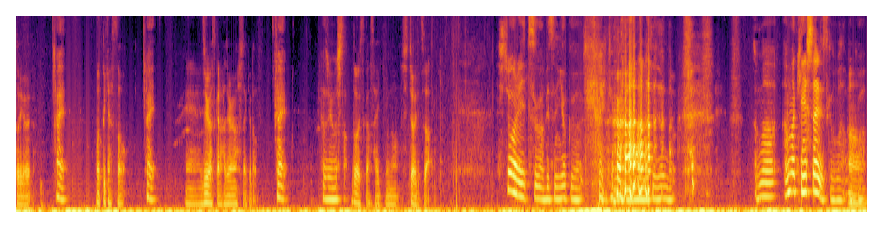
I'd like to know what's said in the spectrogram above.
というはい。ポッドキャストを、はい。えー10月から始めましたけどはい。始めました。どうですか？最近の視聴率は視聴率は別によくないという か。あんま、あんま気にしてないですけど、まあ僕あは。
